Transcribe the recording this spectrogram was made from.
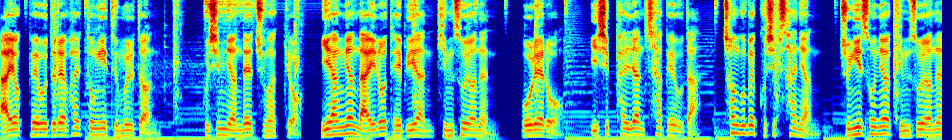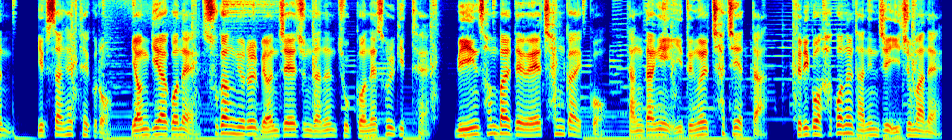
아역 배우들의 활동이 드물던 90년대 중학교 2학년 나이로 데뷔한 김소연은 올해로 28년 차 배우다. 1994년 중2 소녀 김소연은 입상 혜택으로 연기학원에 수강료를 면제해준다는 조건에 솔깃해 미인 선발대회에 참가했고 당당히 2등을 차지했다. 그리고 학원을 다닌 지 2주 만에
